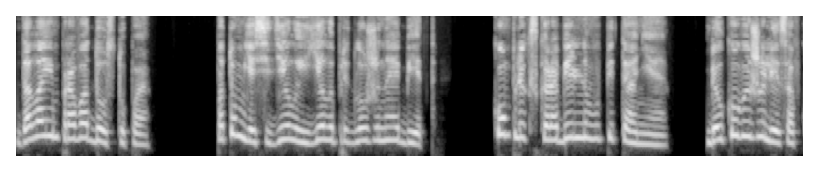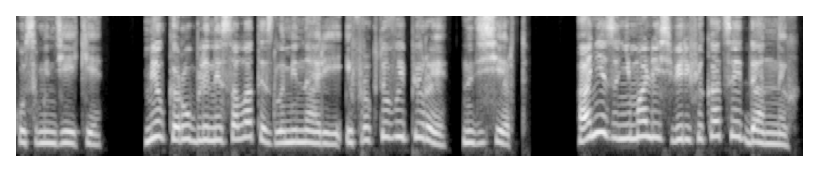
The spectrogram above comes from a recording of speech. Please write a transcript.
дала им права доступа. Потом я сидела и ела предложенный обед. Комплекс корабельного питания, белковое желе со вкусом индейки, мелко рубленый салат из ламинарии и фруктовое пюре на десерт. Они занимались верификацией данных,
